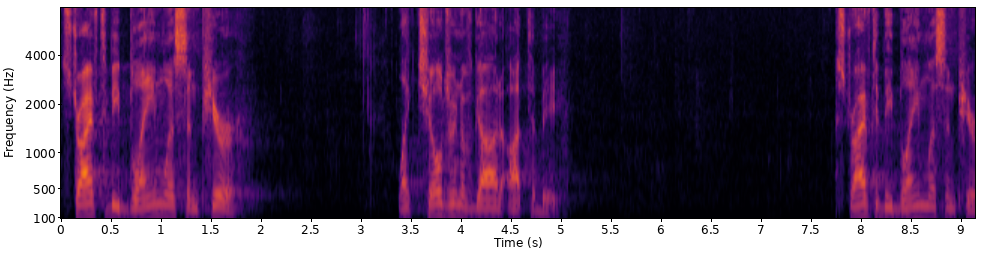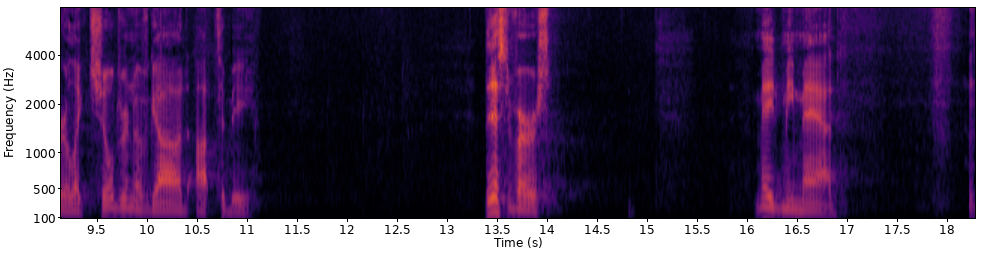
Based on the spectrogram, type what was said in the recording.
strive to be blameless and pure like children of God ought to be. Strive to be blameless and pure like children of God ought to be. This verse made me mad.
